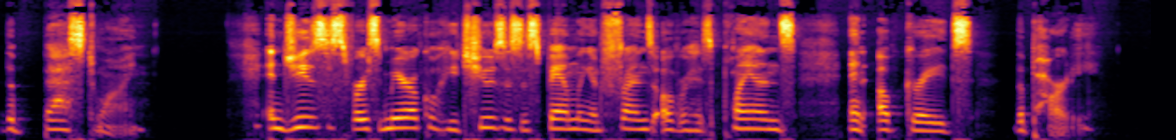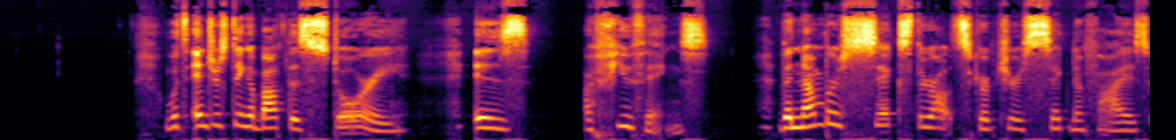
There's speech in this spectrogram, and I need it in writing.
the best wine. In Jesus' first miracle, he chooses his family and friends over his plans and upgrades the party. What's interesting about this story is a few things. The number six throughout scripture signifies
